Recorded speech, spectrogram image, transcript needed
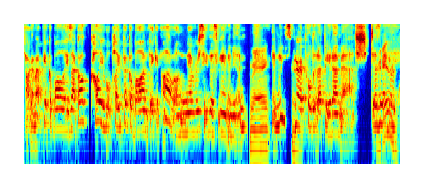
talking about pickleball. He's like, I'll call you. We'll play pickleball. I'm thinking, oh, I will never see this man again. Right. And no sooner I pulled it up, he had unmatched. Doesn't make Really? him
